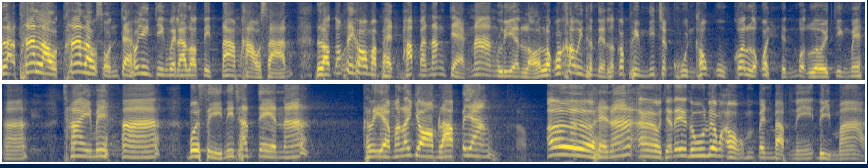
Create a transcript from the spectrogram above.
แล้วถ้าเราถ้าเราสนใจเขาจริง ๆ เวลาเราติดตามข่าวสาร เราต้องให้เข้ามาแผ่นพับมานั่งแจกหน้าโรงเรียนเหรอเราก็เข้าอินเทอร์เน็ตแล้วก็พิมพ์นิจะคุณเข้า Google เราก็เห็นหมดเลยจริงไหมฮะ ใช่ไหมฮะเบอร์สี่นี่ชัดเจนนะเคลียร์มาแล้วยอมรับไปยังครับเออเห็นนะเออจะได้รู้เรื่องว่าออกมันเป็นแบบนี้ดีมาก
